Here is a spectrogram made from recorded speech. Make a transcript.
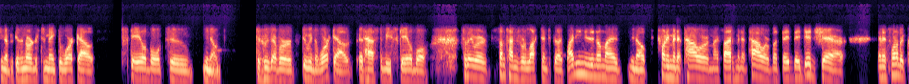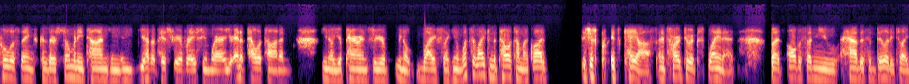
you know, because in order to make the workout scalable to, you know, to who's ever doing the workout, it has to be scalable. So they were sometimes reluctant to be like, why do you need to know my, you know, 20 minute power and my five minute power? But they, they did share. And it's one of the coolest things because there's so many times and, and, you have a history of racing where you're in a peloton and, you know, your parents or your, you know, wife, like, you know, what's it like in the peloton? I'm like, well, I it's just it's chaos and it's hard to explain it but all of a sudden you have this ability to like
